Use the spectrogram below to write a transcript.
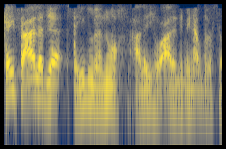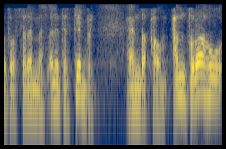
كيف عالج سيدنا نوح عليه وعلى نبينا عبد الصلاة والسلام مسألة الكبر؟ عند قوم. أم تراه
